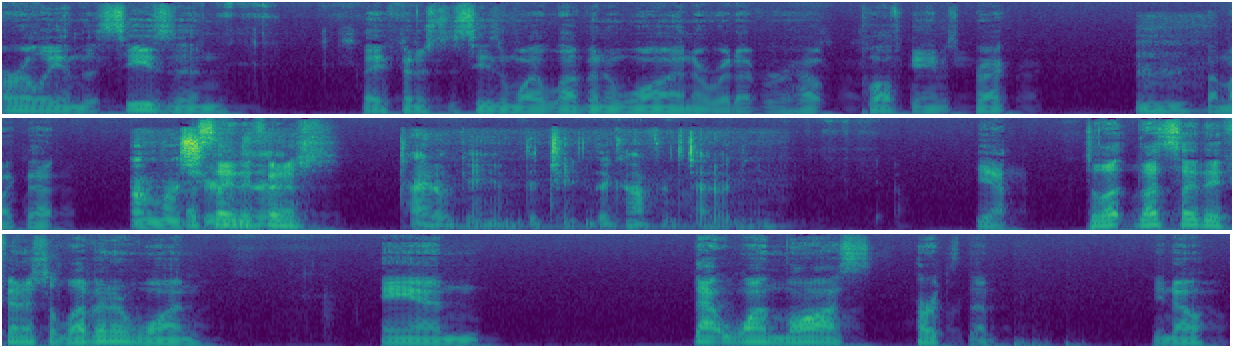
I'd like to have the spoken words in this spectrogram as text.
early in the season, they finish the season what eleven and one or whatever, how twelve games, correct? hmm Something like that. Unless Let's you're say in they the finish title game, the cha- the conference title game. Yeah. So let, let's say they finish 11 and 1 and that one loss hurts them. You know,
